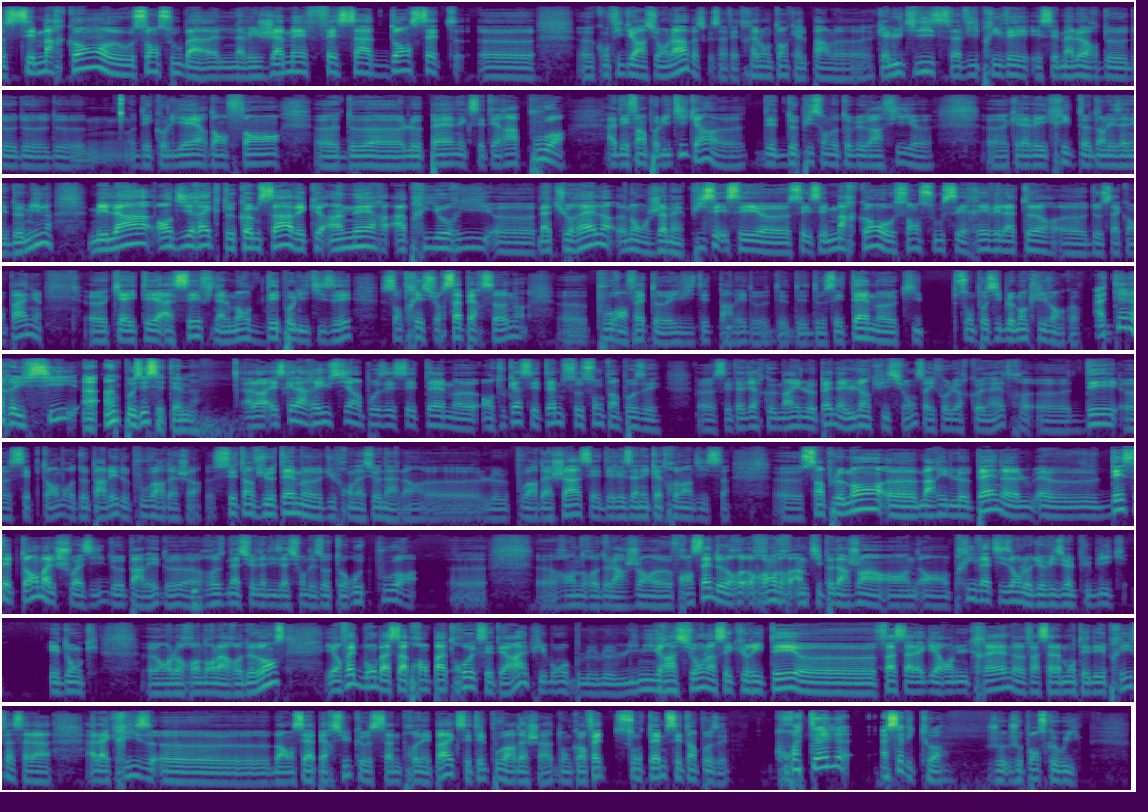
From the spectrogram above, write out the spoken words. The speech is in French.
c'est marquant au sens où bah, elle n'avait jamais fait ça dans cette configuration-là, parce que ça fait très longtemps qu'elle parle, euh, qu'elle utilise sa vie privée et ses malheurs de, d'écolière, d'enfants, euh, de euh, Le Pen, etc. pour à des fins politiques, hein, depuis son autobiographie qu'elle avait écrite dans les années 2000. Mais là, en direct comme ça, avec un air a priori naturel, non, jamais. Puis c'est, marquant au sens où c'est révélateur de sa campagne, qui a été assez finalement dépolitisée, centrée sur sa personne, pour en fait éviter de parler de, de ces thèmes qui sont possiblement clivants. A-t-elle réussi à imposer ces thèmes? Alors, est-ce qu'elle a réussi à imposer ces thèmes? Euh, En tout cas, ces thèmes se sont imposés. Euh, c'est-à-dire que Marine Le Pen a eu l'intuition, ça il faut lui reconnaître, euh, dès septembre, de parler de pouvoir d'achat. C'est un vieux thème du Front National. Hein, le pouvoir d'achat, c'est dès les années 90. simplement, Marine Le Pen, dès septembre, elle choisit de parler de renationalisation des autoroutes pour rendre de l'argent français, de rendre un petit peu d'argent en privatisant l'audiovisuel public et donc euh, en leur rendant la redevance. Et en fait, bon, bah, ça prend pas trop, etc. Et puis, bon, l'immigration, l'insécurité euh, face à la guerre en Ukraine, face à la montée des prix, face à la, à la crise, euh, bah, on s'est aperçu que ça ne prenait pas et que c'était le pouvoir d'achat. Donc, en fait, son thème s'est imposé. Croit-elle à sa victoire? Je pense que oui.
